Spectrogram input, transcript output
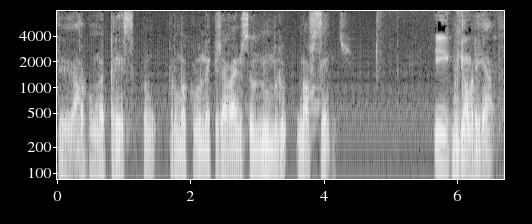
de algum apreço por, por, uma coluna que já vai no seu número 900. E Muito que... obrigado.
